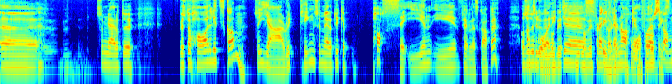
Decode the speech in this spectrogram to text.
Uh, som gjør at du Hvis du har litt skam, så gjør du ikke ting som gjør at du ikke passer inn i fellesskapet. Altså, du går vi må ikke bli spiller naken på påføre skam.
